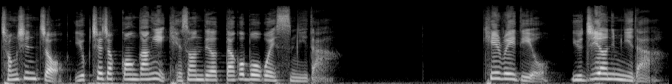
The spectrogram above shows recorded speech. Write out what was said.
정신적, 육체적 건강이 개선되었다고 보고했습니다. 키레디오 유지연입니다.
